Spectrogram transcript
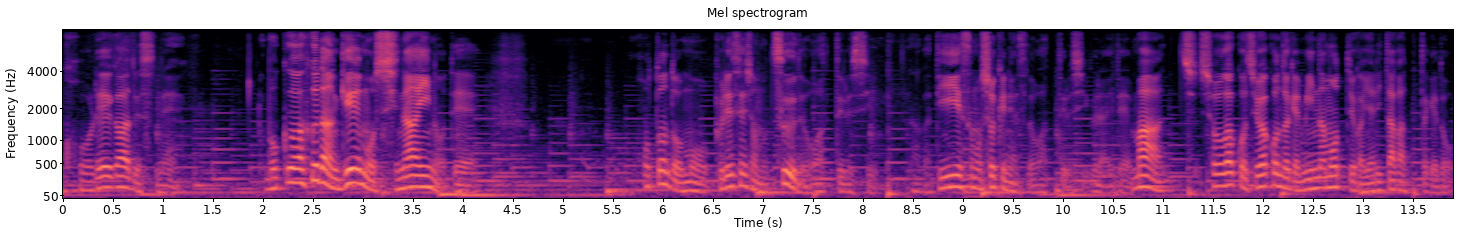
これがですね僕は普段ゲームをしないのでほとんどもうプレイステーションも2で終わってるしなんか DS も初期のやつで終わってるしぐらいでまあ小学校中学校の時はみんな持ってるからやりたかったけど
